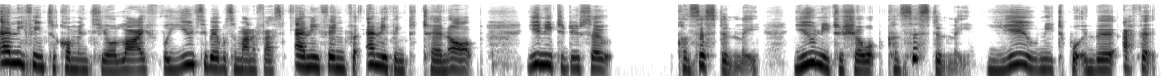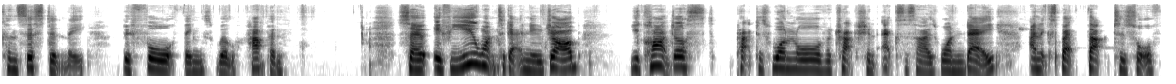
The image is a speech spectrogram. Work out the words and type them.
anything to come into your life, for you to be able to manifest anything, for anything to turn up, you need to do so consistently. You need to show up consistently. You need to put in the effort consistently before things will happen. So if you want to get a new job, you can't just practice one law of attraction exercise one day and expect that to sort of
